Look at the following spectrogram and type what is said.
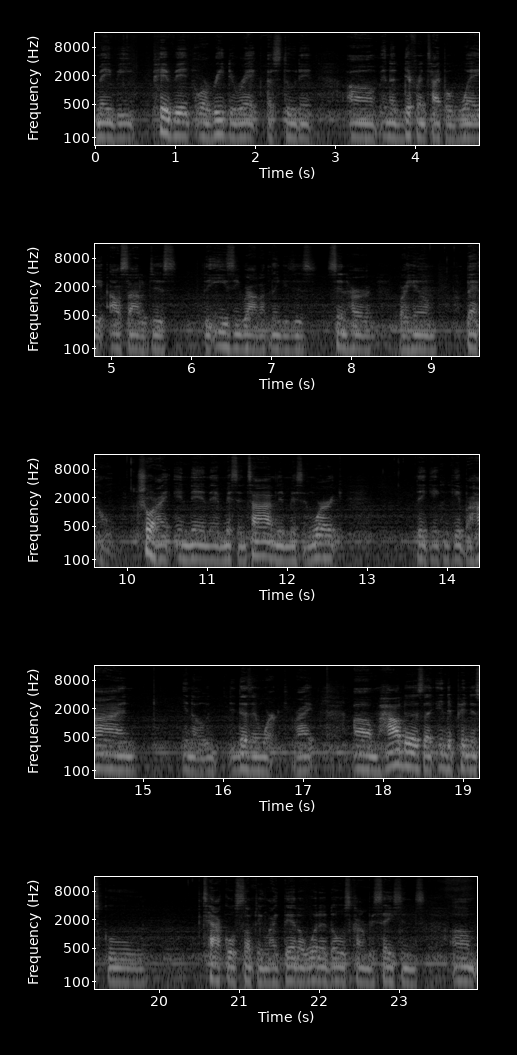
maybe pivot or redirect a student um, in a different type of way outside of just the easy route. I think is just send her or him back home. Sure. Right, and then they're missing time, they're missing work, they can can get behind. You know, it doesn't work, right? Um, how does an independent school tackle something like that, or what are those conversations um,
